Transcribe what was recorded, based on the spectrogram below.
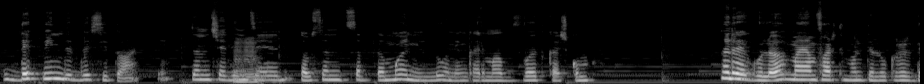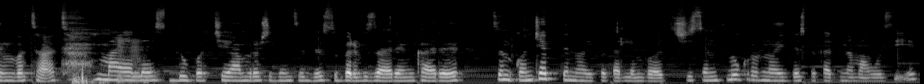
depinde de situație. Sunt ședințe mm-hmm. sau sunt săptămâni, luni în care mă văd ca și cum în regulă, mai am foarte multe lucruri de învățat, mai mm-hmm. ales după ce am vreo ședință de supervizare în care sunt concepte noi pe care le învăț și sunt lucruri noi despre care n-am auzit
